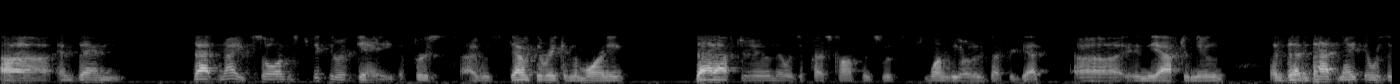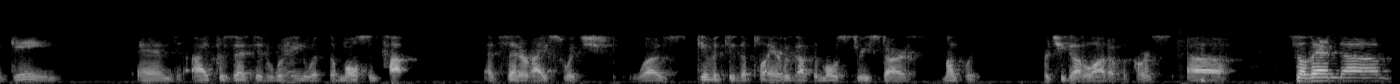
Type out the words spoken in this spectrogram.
uh, and then that night. So on this particular day, the first I was down at the rink in the morning. That afternoon, there was a press conference with one of the owners, I forget, uh, in the afternoon. And then that night there was a game, and I presented Wayne with the Molson Cup at center ice, which was given to the player who got the most three stars monthly, which he got a lot of, of course. Uh, so then um,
